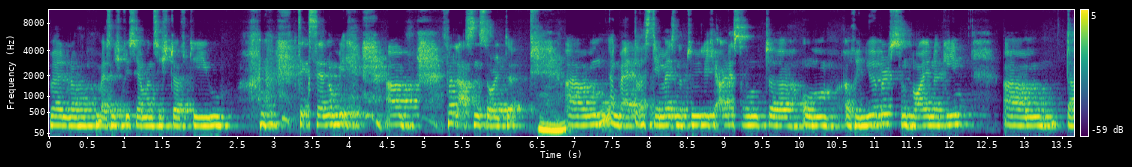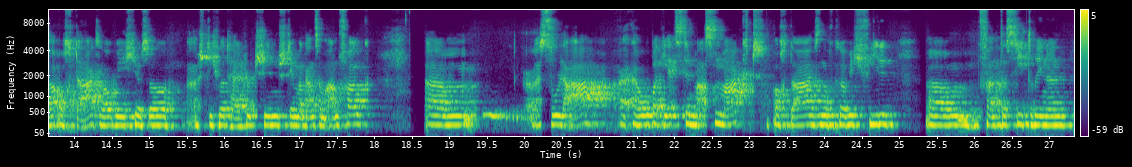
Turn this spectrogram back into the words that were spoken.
weil ich äh, weiß nicht, wie sehr man sich da auf die EU-Taxonomie äh, verlassen sollte. Mhm. Ähm, ein weiteres Thema ist natürlich alles rund äh, um Renewables und neue Energien. Ähm, da auch da glaube ich, also äh, Stichwort Hydrogen stehen wir ganz am Anfang. Ähm, Solar erobert jetzt den Massenmarkt. Auch da ist noch, glaube ich, viel ähm, Fantasie drinnen.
